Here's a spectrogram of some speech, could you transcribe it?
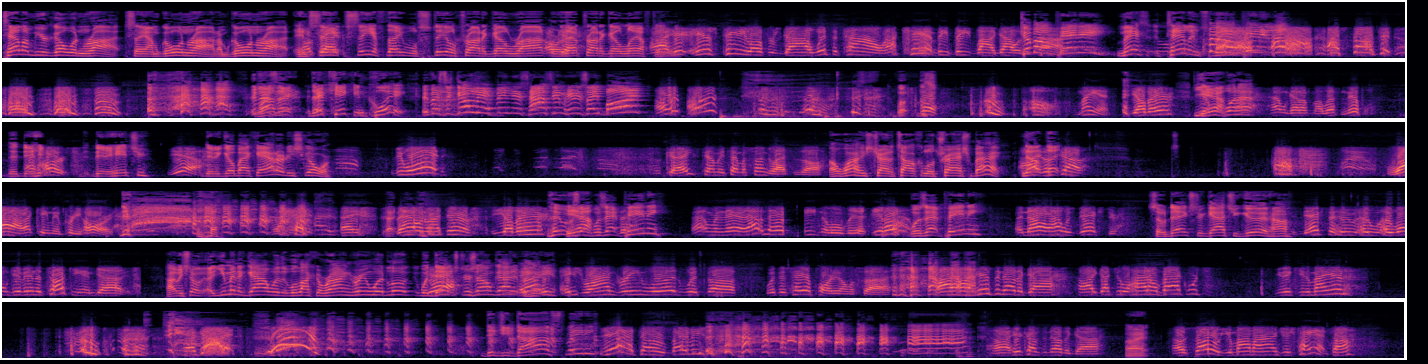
tell them you're going right. Say, I'm going right. I'm going right, and Okay. see see if they will still try to go right or they'll try to go left. All right, here, here's Penny Loafer's guy with the towel. I can't be beat by a guy with Come a on, tie. Penny. Mess, tell him, Speedy. Ah, I stopped it. Oh, oh, oh. Wow, they're, they're kicking quick. If it's a goalie up in this house, him here and say, boy. Oh, man. Y'all there? Yeah, what- what hap- I haven't got off my left nipple. Did, That did, hurts. did it hit you? Yeah. Did he go back out or did he score? Do what? Okay, tell me to take my sunglasses off. Oh, wow. He's trying to talk a little trash back. All right, let's go. Wow, wow, that came in pretty hard. hey, that one right there. Y'all there? Who was that? Was that Penny? That one there. That one there eating a little bit, you know? Was that Penny? Uh, no, that was Dexter. So Dexter got you good, huh? Dexter, who who, who won't give in to Tucky and got it. I mean, so uh, you mean a guy with with like a Ryan Greenwood look with Yeah. Dexter's on got it He- by he- you? he's Ryan Greenwood with uh with his hair parted on the side. all, right, all right, here's another guy. All right, got your little hat on backwards. You think you're the man? I got it. Woo! Did you dive, Speedy? Yeah, I told, baby. all right, here comes another guy. All right. Oh, so your mama ironed your pants, huh?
